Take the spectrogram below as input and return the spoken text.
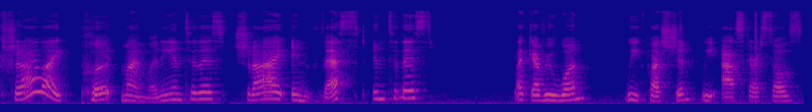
should I like put my money into this? Should I invest into this? Like everyone, we question, we ask ourselves,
